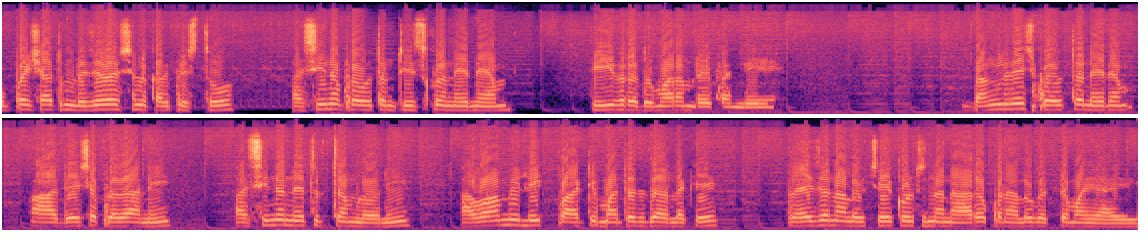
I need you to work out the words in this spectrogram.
ముప్పై శాతం రిజర్వేషన్లు కల్పిస్తూ హసీనా ప్రభుత్వం తీసుకున్న నిర్ణయం తీవ్ర దుమారం రేపింది బంగ్లాదేశ్ ప్రభుత్వ నిర్ణయం ఆ దేశ ప్రధాని హసీనా నేతృత్వంలోని అవామీ లీగ్ పార్టీ మద్దతుదారులకే ప్రయోజనాలు చేకూరుతుందన్న ఆరోపణలు వ్యక్తమయ్యాయి.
